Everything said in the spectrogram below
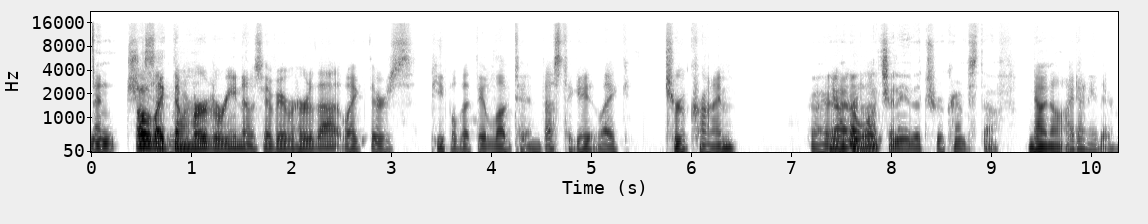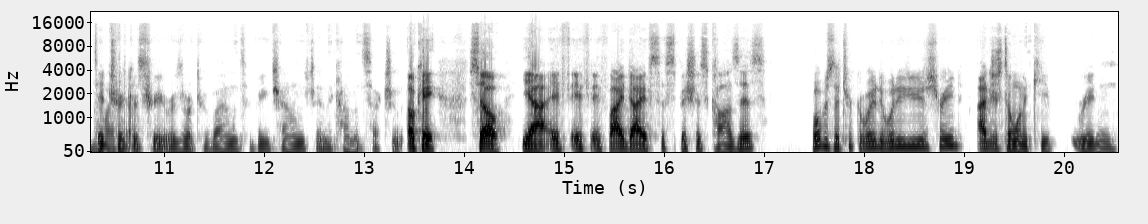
Then oh, like the murderinos. Have you ever heard of that? Like, there's people that they love to investigate, like true crime. I, I don't watch any of the true crime stuff. No, no, I don't either. My Did trick or treat resort to violence of being challenged in the comment section? Okay, so yeah, if if if I die of suspicious causes, What was the trick? What did, what did you just read? I just don't want to keep reading.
